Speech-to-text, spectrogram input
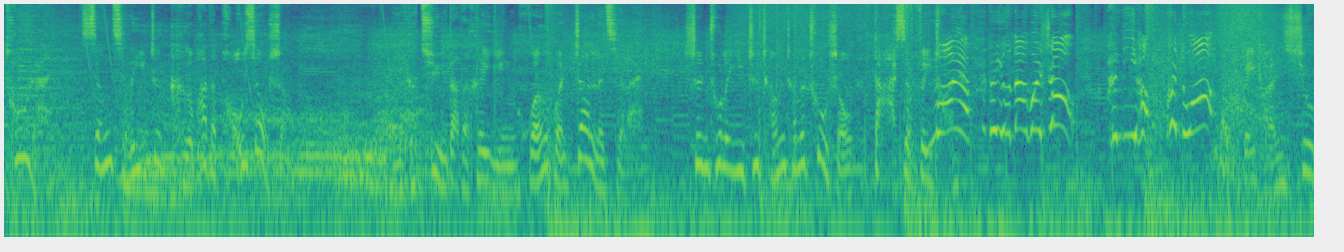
突然响起了一阵可怕的咆哮声。一个巨大的黑影缓缓站了起来，伸出了一只长长的触手，打向飞船。妈呀，有大怪兽！喷嚏一号，快躲！飞船咻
